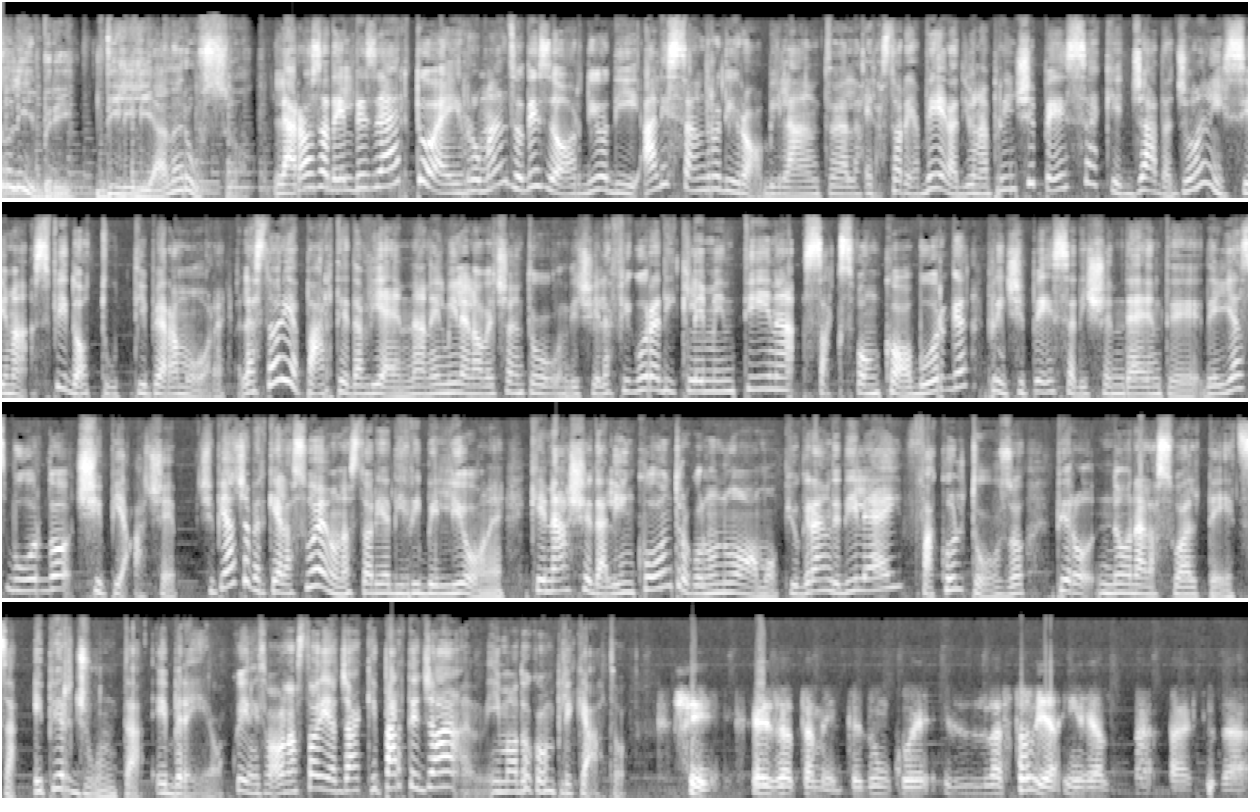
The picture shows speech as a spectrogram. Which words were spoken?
100 libri di Liliana Russo. La rosa del deserto è il romanzo d'esordio di Alessandro di Robilant. È la storia vera di una principessa che già da giovanissima sfidò tutti per amore. La storia parte da Vienna nel 1911. La figura di Clementina Sax von Coburg, principessa discendente degli Asburgo, ci piace. Ci piace perché la sua è una storia di ribellione che nasce dall'incontro con un uomo più grande di lei, facoltoso, però non alla sua altezza e per giunta ebreo. Quindi insomma una storia già che parte già in modo complicato. Sì, esattamente. Dunque la storia in realtà parte da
